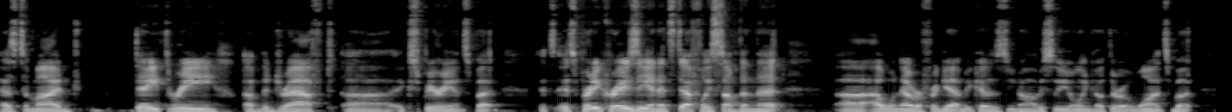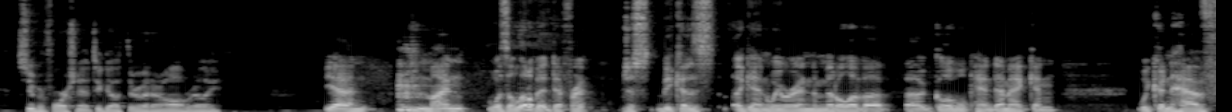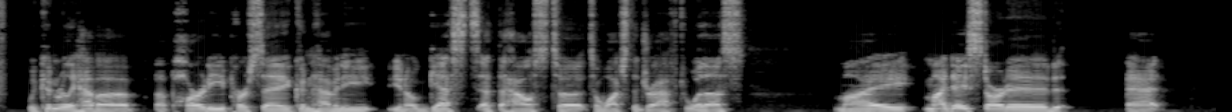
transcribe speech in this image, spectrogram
as to my day three of the draft, uh, experience. But, it's it's pretty crazy, and it's definitely something that uh, I will never forget because you know obviously you only go through it once, but super fortunate to go through it at all, really. Yeah, and mine was a little bit different, just because again we were in the middle of a, a global pandemic, and we couldn't have we couldn't really have a, a party per se couldn't have any you know guests at the house to to watch the draft with us my my day started at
